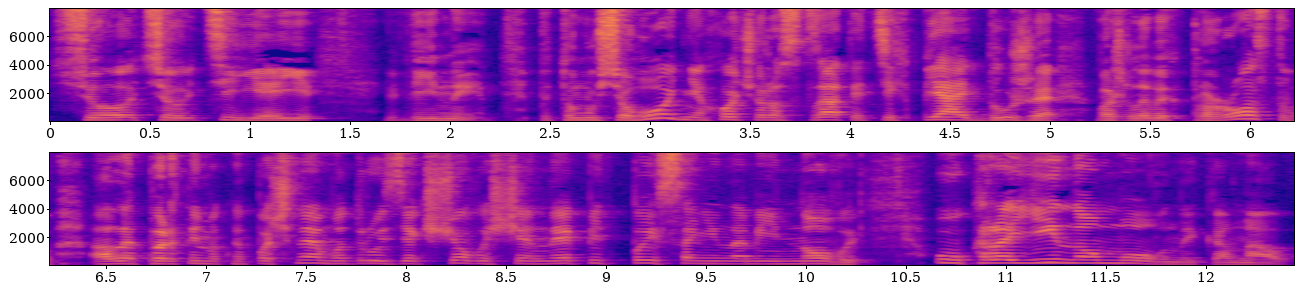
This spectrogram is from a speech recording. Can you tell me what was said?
цього, цього, цієї війни. Тому сьогодні я хочу розказати цих п'ять дуже важливих пророцтв. Але перед тим як ми почнемо, друзі, якщо ви ще не підписані на мій новий україномовний канал.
